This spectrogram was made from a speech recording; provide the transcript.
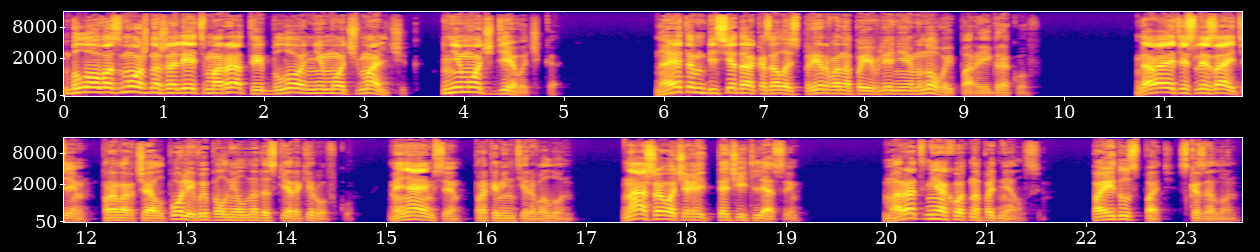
«Бло, возможно, жалеть Марат, и Бло не мочь мальчик, не мочь девочка. На этом беседа оказалась прервана появлением новой пары игроков. «Давайте слезайте», — проворчал Поль и выполнил на доске рокировку. «Меняемся», — прокомментировал он. «Наша очередь точить лясы». Марат неохотно поднялся. «Пойду спать», — сказал он.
